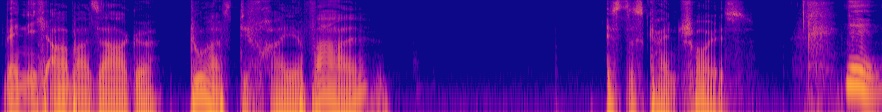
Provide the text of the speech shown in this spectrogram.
Wenn ich aber sage, du hast die freie Wahl, ist das kein Choice. Nee,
